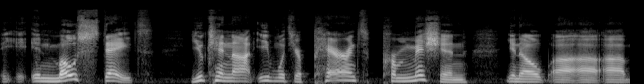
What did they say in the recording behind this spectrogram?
In most states, you cannot, even with your parents' permission, you know, uh, uh, uh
